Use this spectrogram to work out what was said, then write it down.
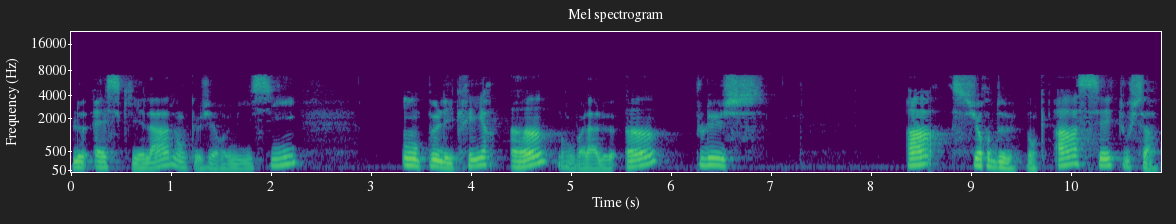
le S qui est là, donc que j'ai remis ici, on peut l'écrire 1, donc voilà le 1, plus A sur 2. Donc A c'est tout ça.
